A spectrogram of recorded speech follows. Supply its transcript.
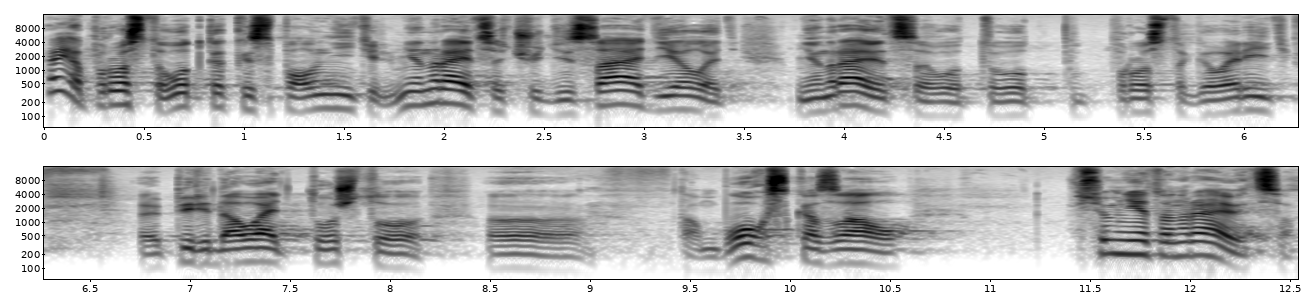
А я просто вот как исполнитель. Мне нравится чудеса делать, мне нравится вот, вот просто говорить, э, передавать то, что э, там Бог сказал. Все мне это нравится.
